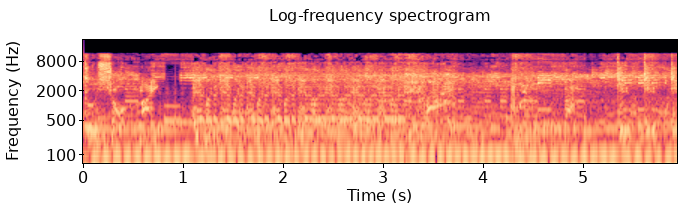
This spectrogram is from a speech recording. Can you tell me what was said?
Good shot, mate. Keep, keep, keep.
